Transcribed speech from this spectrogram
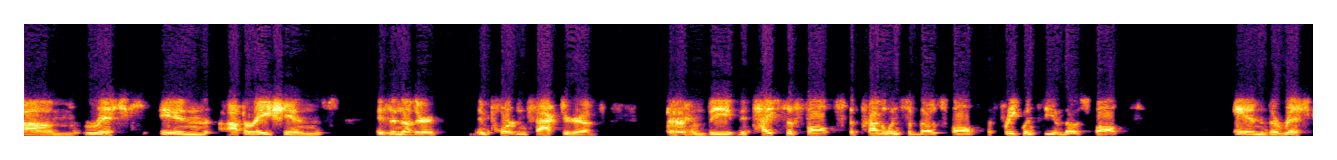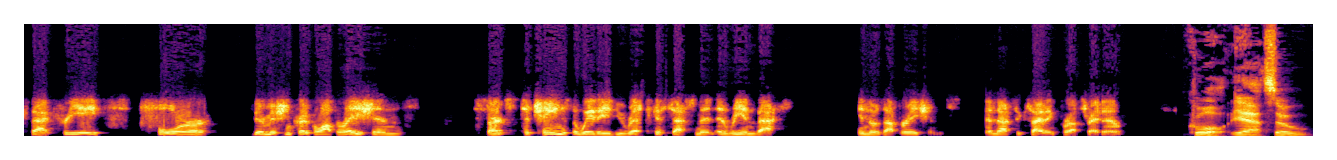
Um, risk in operations is another important factor of the, the types of faults, the prevalence of those faults, the frequency of those faults, and the risk that creates for their mission critical operations starts to change the way they do risk assessment and reinvest in those operations. And that's exciting for us right now. Cool. Yeah. So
